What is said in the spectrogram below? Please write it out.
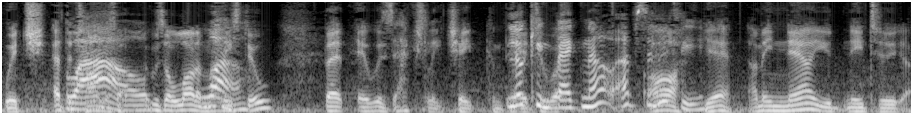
Which at the time was a, it was a lot of money Wow. still, but it was actually cheap compared Looking to what- back now, absolutely. Oh, yeah. I mean, now you'd need to,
